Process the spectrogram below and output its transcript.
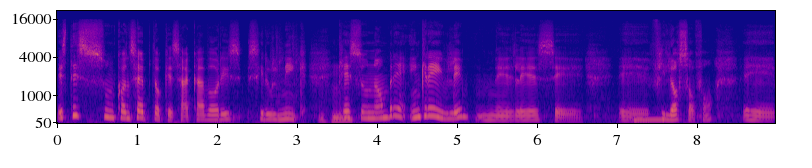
Este es un concepto que saca Boris Cyrulnik, que es un hombre increíble, él es... Eh, eh, filósofo, que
